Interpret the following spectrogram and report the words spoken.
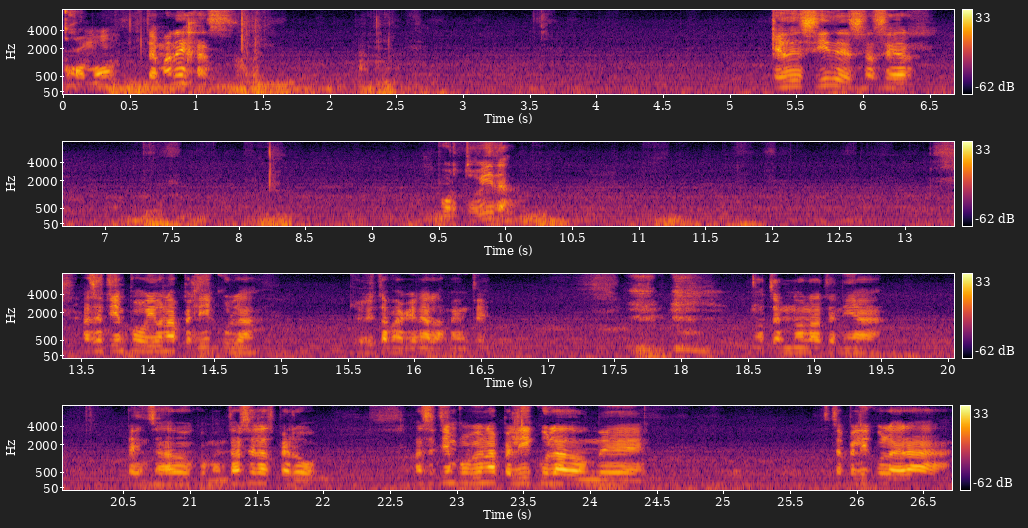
¿cómo te manejas? ¿Qué decides hacer por tu vida? Hace tiempo vi una película ahorita me viene a la mente. No, no la tenía pensado comentárselas, pero hace tiempo vi una película donde esta película era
